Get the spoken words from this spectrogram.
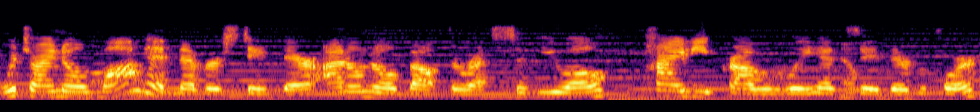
which I know mom had never stayed there. I don't know about the rest of you all. Heidi probably had Nope. stayed there before.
